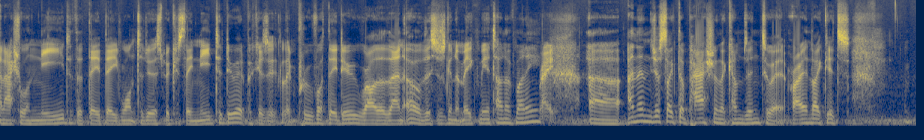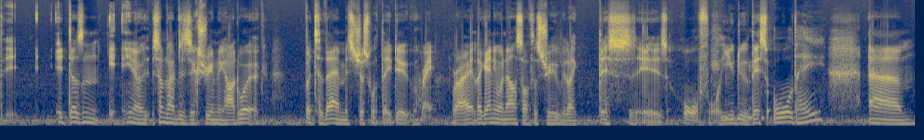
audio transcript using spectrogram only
an actual need that they, they want to do this because they need to do it because it'll improve what they do rather than oh this is going to make me a ton of money. Right. uh, and then just like the passion that comes into it right? Like it's it, it doesn't it- you know sometimes it's extremely hard work but to them it's just what they do. Right. right? Like anyone else off the street would be like this is awful. You do this all day? Um,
